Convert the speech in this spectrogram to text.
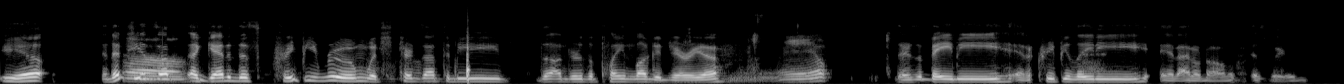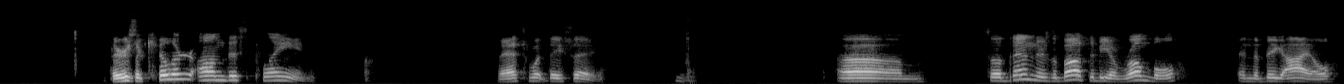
Yep. And then she ends Uh, up again in this creepy room, which turns out to be the under the plane luggage area. Yep. There's a baby and a creepy lady, and I don't know. It's weird. There's a killer on this plane. That's what they say. Um. So then there's about to be a rumble in the big aisle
